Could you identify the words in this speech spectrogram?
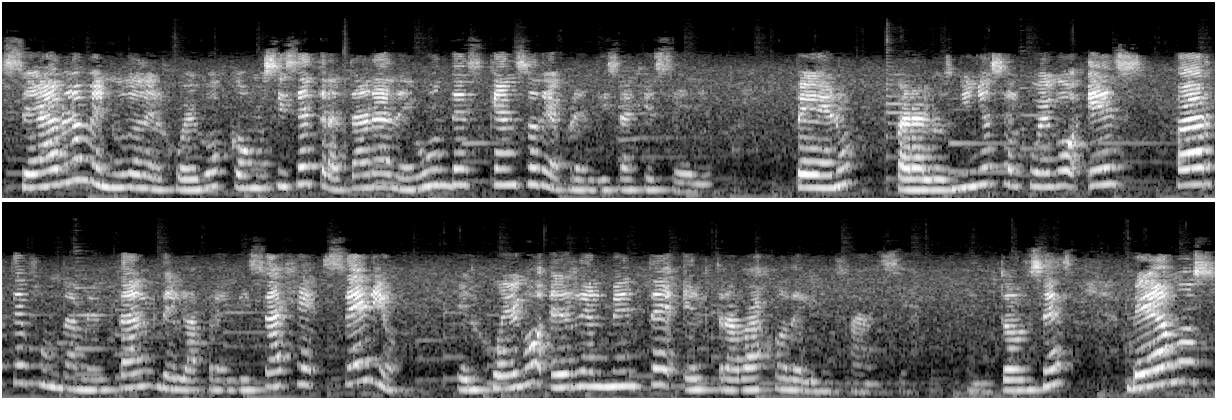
Se habla a menudo del juego como si se tratara de un descanso de aprendizaje serio, pero para los niños el juego es parte fundamental del aprendizaje serio. El juego es realmente el trabajo de la infancia. Entonces, veamos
